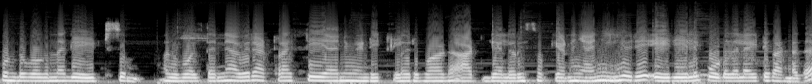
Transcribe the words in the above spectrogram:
കൊണ്ടുപോകുന്ന ഗേറ്റ്സും അതുപോലെ തന്നെ അവരെ അട്രാക്ട് ചെയ്യാൻ വേണ്ടിയിട്ടുള്ള ഒരുപാട് ആർട്ട് ഗാലറീസ് ഒക്കെയാണ് ഞാൻ ഈ ഒരു ഏരിയയിൽ കൂടുതലായിട്ട് കണ്ടത്.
